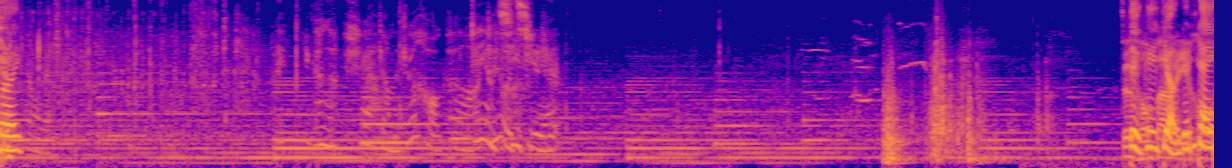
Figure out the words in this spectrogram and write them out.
Mời Từ khi dọn đến đây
